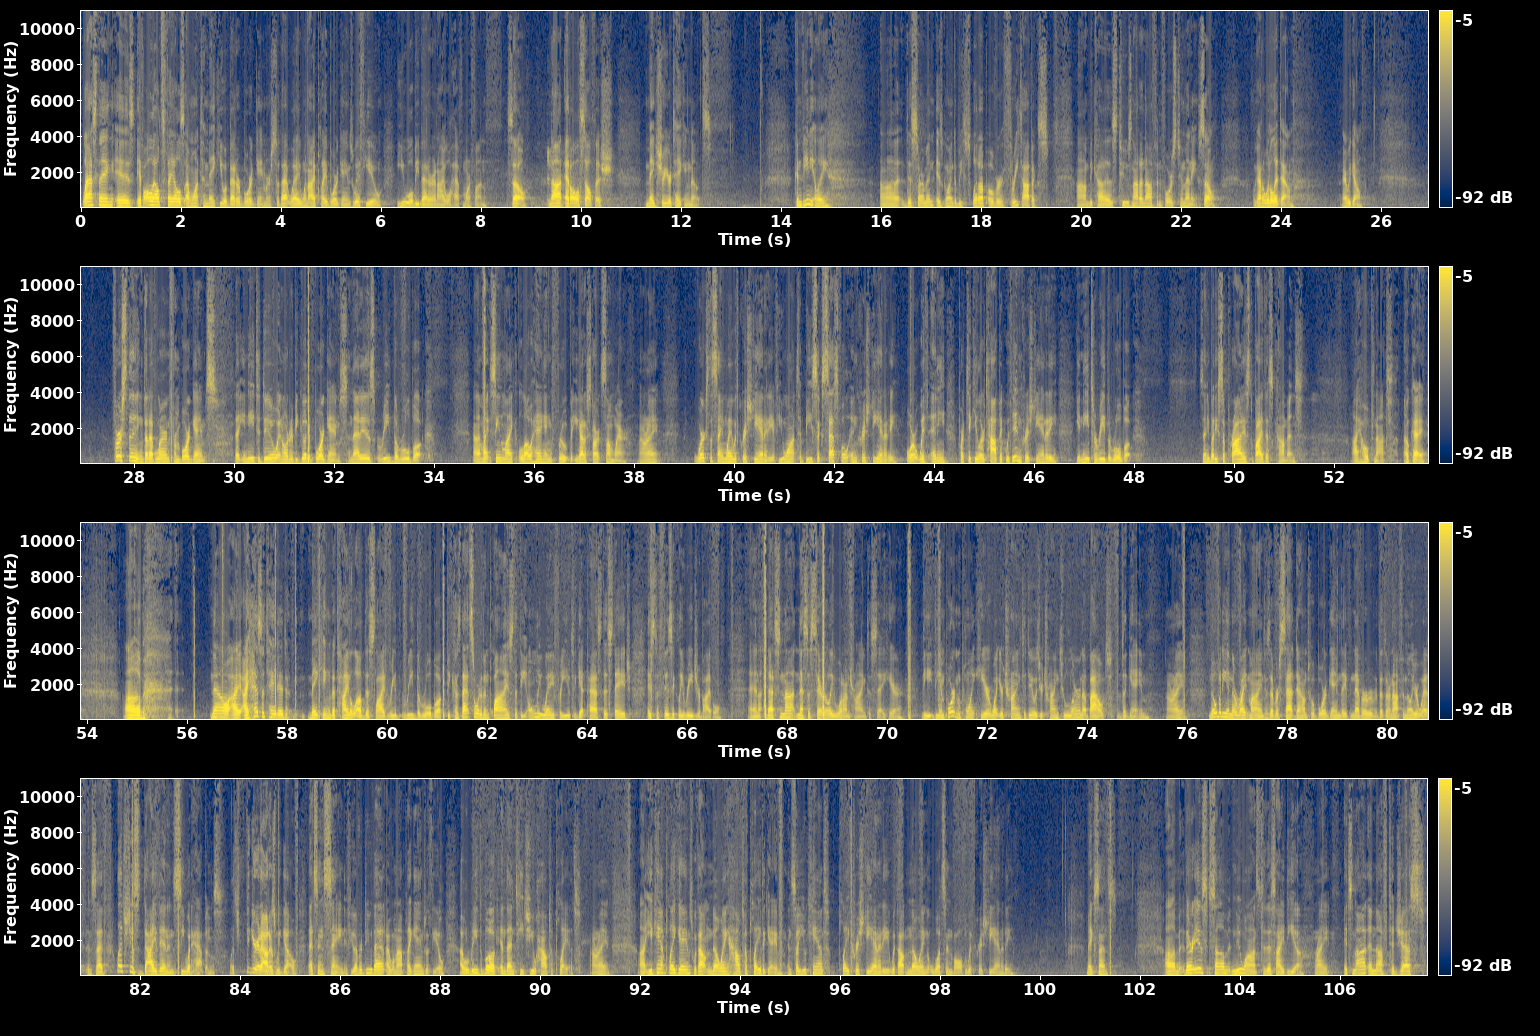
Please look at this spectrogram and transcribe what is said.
Last thing is if all else fails, I want to make you a better board gamer. So that way, when I play board games with you, you will be better and I will have more fun. So, not at all selfish. Make sure you're taking notes. Conveniently, uh, this sermon is going to be split up over three topics um, because two's not enough and four's too many. So, we got to whittle it down. There we go. First thing that I've learned from board games that you need to do in order to be good at board games, and that is read the rule book. Now, that might seem like low hanging fruit, but you got to start somewhere, all right? Works the same way with Christianity. If you want to be successful in Christianity or with any particular topic within Christianity, you need to read the rule book. Is anybody surprised by this comment? I hope not. Okay. Um, now, I, I, hesitated making the title of this slide read, read the rule book because that sort of implies that the only way for you to get past this stage is to physically read your Bible. And that's not necessarily what I'm trying to say here. The, the important point here, what you're trying to do is you're trying to learn about the game, all right? Nobody in their right mind has ever sat down to a board game they've never, that they're not familiar with, and said, let's just dive in and see what happens. Let's figure it out as we go. That's insane. If you ever do that, I will not play games with you. I will read the book and then teach you how to play it, all right? Uh, you can't play games without knowing how to play the game, and so you can't play Christianity without knowing what's involved with Christianity. Make sense? Um, there is some nuance to this idea, right? It's not enough to just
